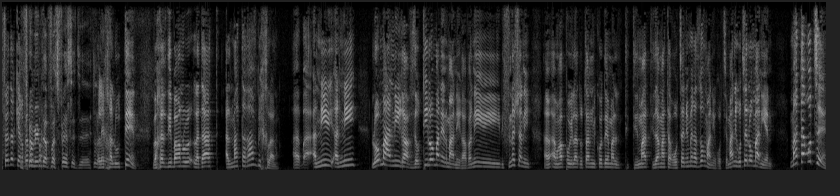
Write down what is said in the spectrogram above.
בסדר? כי הרבה מאוד לפעמים פעמים... אתה מפספס את זה. לחלוטין. ואחרי זה דיברנו לדעת על מה אתה רב בכלל. אני, אני, לא מה אני רב, זה אותי לא מעניין מה אני רב. אני, לפני שאני, אמרה פה הילה דותן מקודם על תדע מה אתה רוצה, אני אומר, עזוב מה אני רוצה, מה אני רוצה לא מעניין. מה אתה רוצה?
